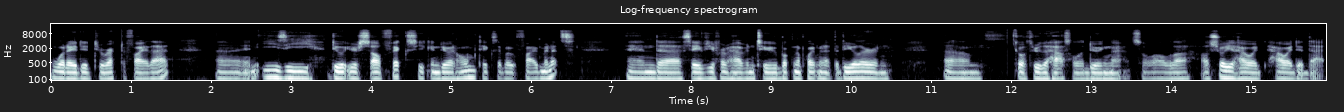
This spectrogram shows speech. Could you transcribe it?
what I did to rectify that uh, an easy do-it-yourself fix. You can do at home takes about five minutes and uh, saves you from having to book an appointment at the dealer and um, go through the hassle of doing that. So I'll uh, I'll show you how I how I did that.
